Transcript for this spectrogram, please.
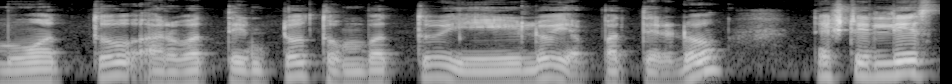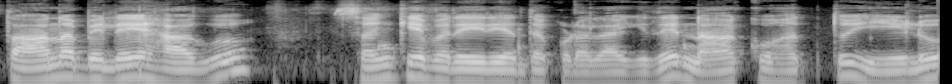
ಮೂವತ್ತು, ಅರವತ್ತೆಂಟು, ತೊಂಬತ್ತು, ಏಳು, ಎಪ್ಪತ್ತೆರಡು. ನೆಕ್ಸ್ಟ್ ಇಲ್ಲಿ ಸ್ಥಾನ ಬೆಲೆ ಹಾಗೂ ಸಂಖ್ಯೆ ಬರೆಯಿರಿ ಅಂತ ಕೊಡಲಾಗಿದೆ. ನಾಲ್ಕು, ಹತ್ತು, ಏಳು,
